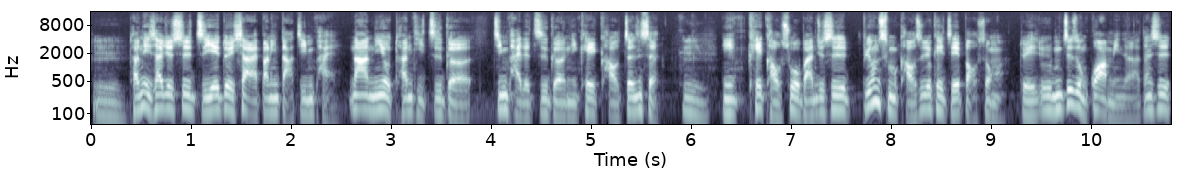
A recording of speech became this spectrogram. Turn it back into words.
嗯，团体赛就是职业队下来帮你打金牌，那你有团体资格、金牌的资格，你可以考甄审，嗯，你可以考硕班，就是不用什么考试就可以直接保送了。对，我们这种挂名的啦。但是，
